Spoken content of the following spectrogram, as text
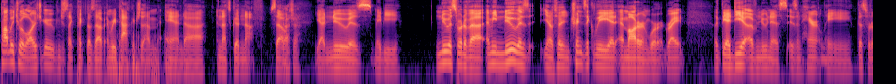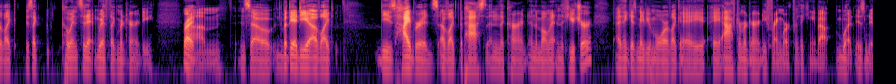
probably to a large degree we can just like pick those up and repackage them and uh and that's good enough. So Gotcha. yeah, new is maybe new is sort of a I mean new is you know sort of intrinsically a, a modern word, right? Like the idea of newness is inherently the sort of like is like coincident with like modernity, Right. Um, and so, but the idea of like these hybrids of like the past and the current and the moment and the future, I think is maybe more of like a a after modernity framework for thinking about what is new.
